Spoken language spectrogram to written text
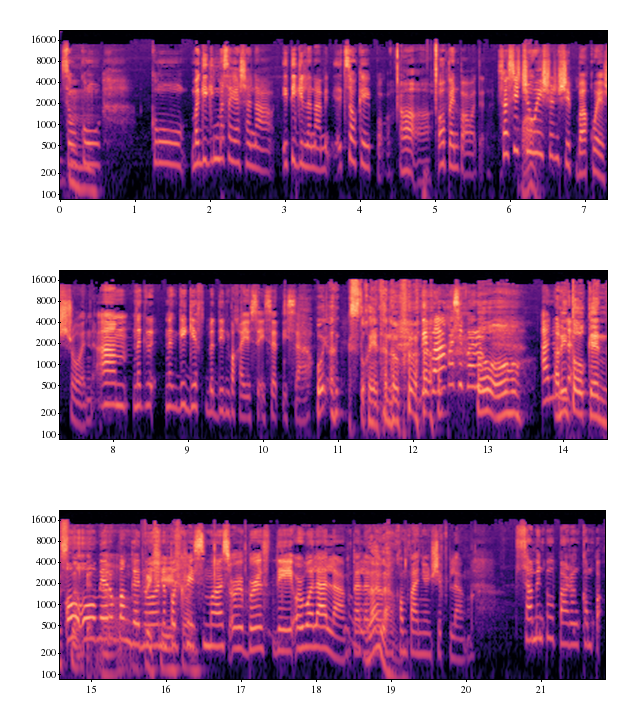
So, kung kung magiging masaya siya na itigil na namin, it's okay po. Oo. Open po ako din. Sa situationship ba question, um, nag, nag-gift ba din ba kayo sa isa't isa? Uy, ang gusto ko yung tanong. Di ba? Kasi parang, Oo. ano, Ano, yung tokens? Oo, na- meron na bang gano'n na pag? Christmas or birthday or wala lang? Talaga Wala lang. companionship lang. Sa amin po parang compa-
